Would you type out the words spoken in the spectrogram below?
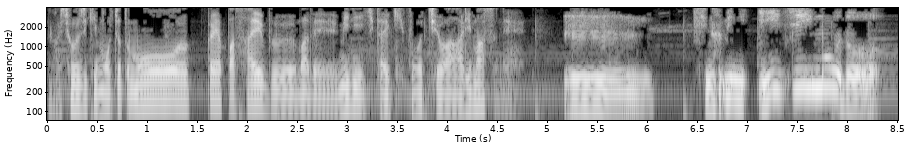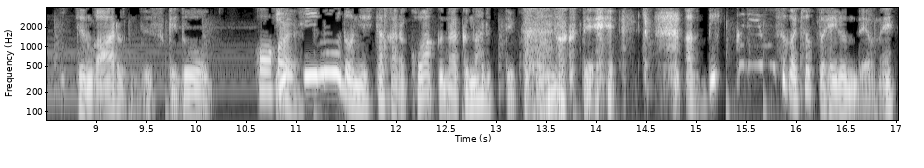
なんか正直もうちょっともう一回やっぱ細部まで見に行きたい気持ちはありますね。うーん。ちなみに、イージーモードっていうのがあるんですけど、あ、イージーモードにしたから怖くなくなるっていうことはなくて、あの、びっくり要素がちょっと減るんだよね。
